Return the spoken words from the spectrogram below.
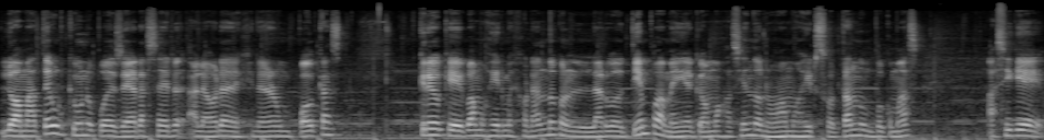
lo amateur que uno puede llegar a ser a la hora de generar un podcast. Creo que vamos a ir mejorando con el largo del tiempo, a medida que vamos haciendo nos vamos a ir soltando un poco más Así que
